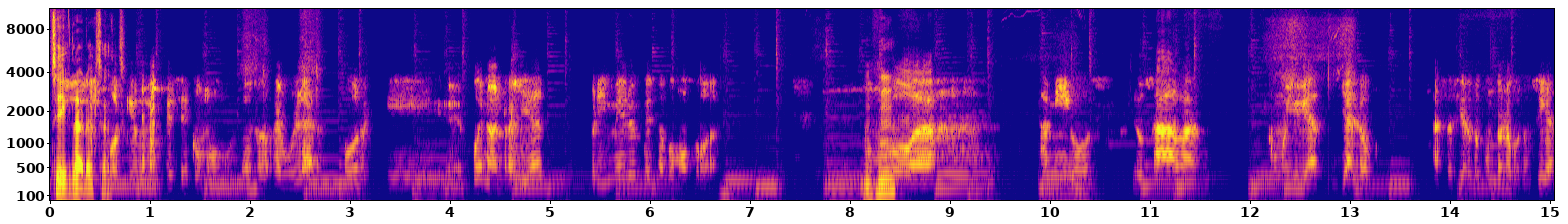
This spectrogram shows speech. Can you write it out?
Sí, claro, ¿Y exacto. ¿Por qué empecé como usuario regular? Porque, bueno, en realidad, primero empezó como joda. Como joda, amigos, lo usaban. Como yo ya, ya lo, hasta cierto punto lo conocía,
